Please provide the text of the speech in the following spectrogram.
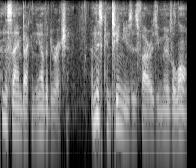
and the same back in the other direction. And this continues as far as you move along.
